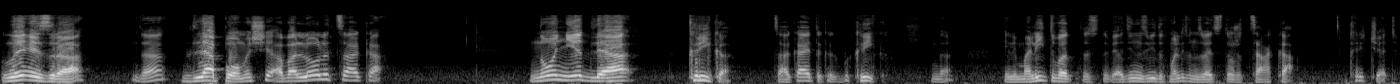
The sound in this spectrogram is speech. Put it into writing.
леэзра, да, для помощи, а валоле цака. Но не для крика. Цака это как бы крик, да. Или молитва, то есть один из видов молитвы называется тоже цака, кричать.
